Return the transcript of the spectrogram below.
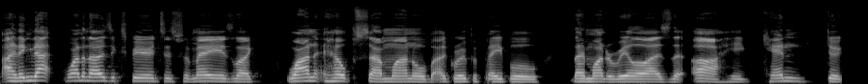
I think that one of those experiences for me is like one, it helps someone or a group of people. They might have realized that, oh, he can do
